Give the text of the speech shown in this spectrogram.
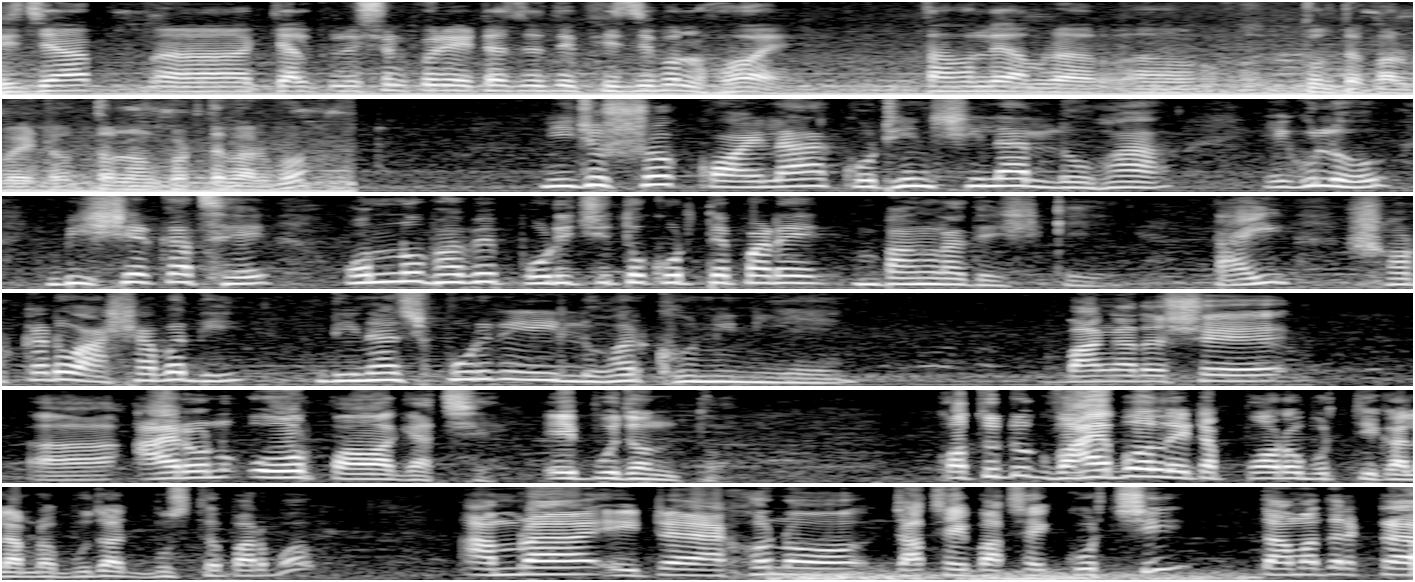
রিজার্ভ ক্যালকুলেশন করে এটা যদি ফিজিবল হয় তাহলে আমরা তুলতে পারব এটা উত্তোলন করতে পারব। নিজস্ব কয়লা কঠিন শিলা লোহা এগুলো বিশ্বের কাছে অন্যভাবে পরিচিত করতে পারে বাংলাদেশকে। তাই সরকারও আশাবাদী দিনাজপুরের এই লোহার খনি নিয়ে। বাংলাদেশে আয়রন ওর পাওয়া গেছে এই পর্যন্ত। কতটুকু ভাইবল এটা পরবর্তীকালে আমরা বুঝা বুঝতে পারব। আমরা এটা এখনও যাচাই বাছাই করছি। তো আমাদের একটা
